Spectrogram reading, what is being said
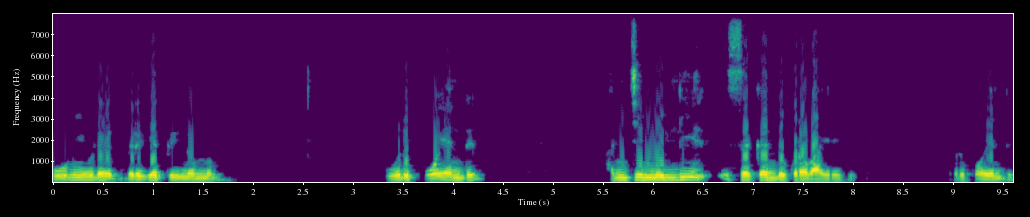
ഭൂമിയുടെ ദൈർഘ്യത്തിൽ നിന്നും ഒരു പോയിന്റ് അഞ്ച് മില്ലി സെക്കൻഡ് കുറവായിരിക്കും. ഒരു പോയിന്റ്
